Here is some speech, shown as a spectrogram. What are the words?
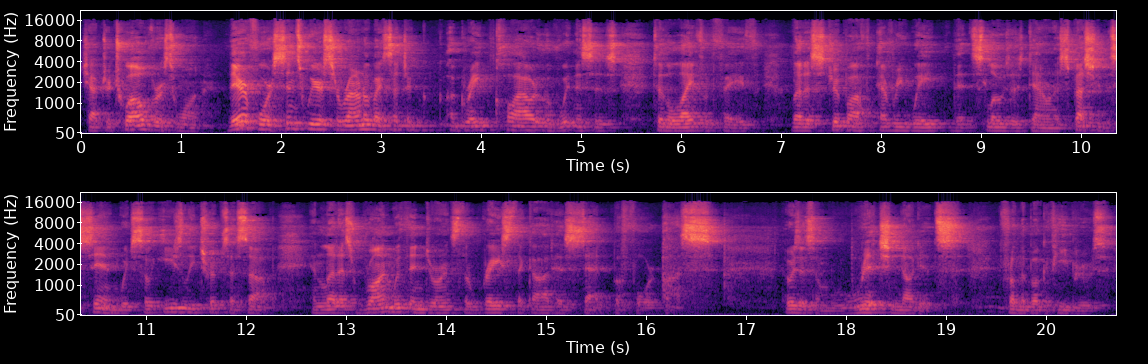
Chapter 12, verse 1. Therefore, since we are surrounded by such a, a, great cloud of witnesses to the life of faith, let us strip off every weight that slows us down, especially the sin which so easily trips us up, and let us run with endurance the race that God has set before us. Those are some rich nuggets from the book of Hebrews.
